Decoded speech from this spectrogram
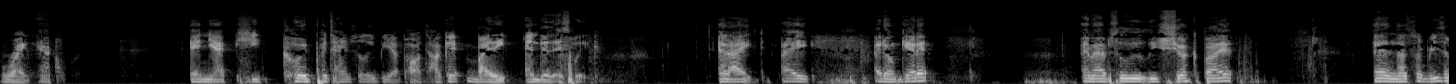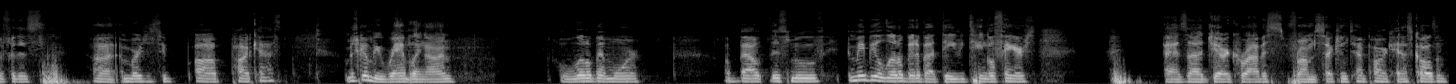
right now. And yet he could potentially be at Pawtucket by the end of this week. And I I I don't get it. I'm absolutely shook by it. And that's the reason for this uh, emergency uh, podcast. I'm just going to be rambling on a little bit more about this move and maybe a little bit about Davey Tinglefingers, as uh, Jared Carrabis from Section 10 podcast calls him,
